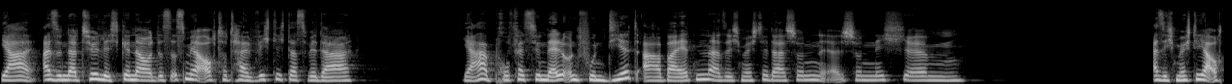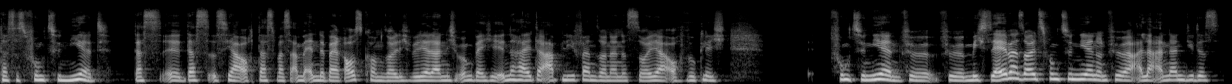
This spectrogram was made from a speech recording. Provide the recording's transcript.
Ja, also natürlich, genau. Das ist mir auch total wichtig, dass wir da ja, professionell und fundiert arbeiten. Also ich möchte da schon, äh, schon nicht, ähm, also ich möchte ja auch, dass es funktioniert. Das, äh, das ist ja auch das, was am Ende bei rauskommen soll. Ich will ja da nicht irgendwelche Inhalte abliefern, sondern es soll ja auch wirklich funktionieren. Für, für mich selber soll es funktionieren und für alle anderen, die das,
